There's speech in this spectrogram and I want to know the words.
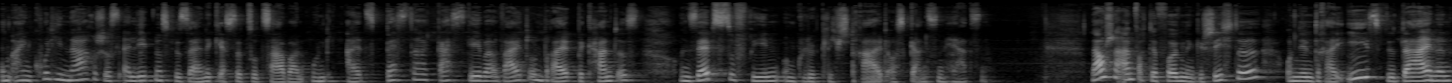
um ein kulinarisches Erlebnis für seine Gäste zu zaubern und als bester Gastgeber weit und breit bekannt ist und selbstzufrieden und glücklich strahlt aus ganzem Herzen? Lausche einfach der folgenden Geschichte und den drei Is für deinen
